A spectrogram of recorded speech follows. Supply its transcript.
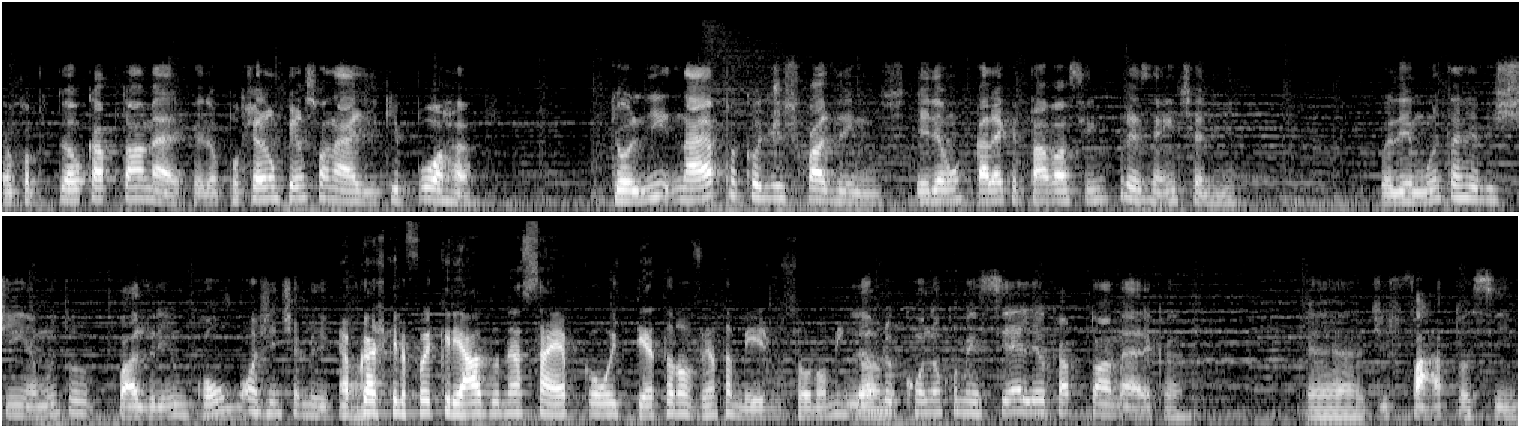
é o, cap- é o Capitão América, entendeu? Porque era um personagem que, porra. Que eu li. Na época que eu li os quadrinhos, ele é um cara que tava sempre presente ali. Eu li muita revistinha, muito quadrinho com o agente americano. É porque eu acho que ele foi criado nessa época 80, 90 mesmo, se eu não me Eu engano. lembro quando eu comecei a ler o Capitão América, é, de fato, assim,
